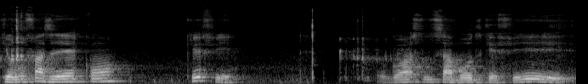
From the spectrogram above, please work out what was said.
que eu vou fazer com kefir. Eu gosto do sabor do kefir,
